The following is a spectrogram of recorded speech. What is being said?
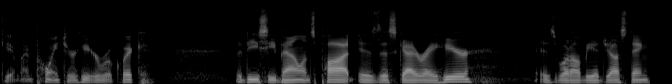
Get my pointer here real quick. The DC balance pot is this guy right here, is what I'll be adjusting.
